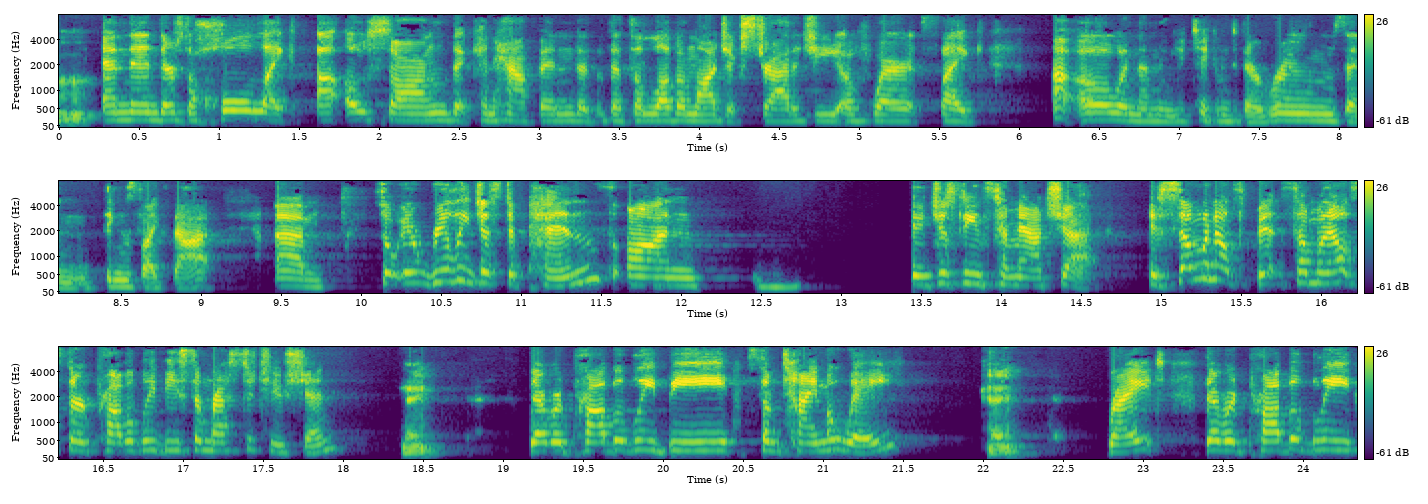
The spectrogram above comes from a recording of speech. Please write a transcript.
Uh-huh. And then there's a whole like uh oh song that can happen that, that's a love and logic strategy of where it's like, uh oh, and then you take them to their rooms and things like that. Um, so it really just depends on, it just needs to match up. If someone else bit someone else, there'd probably be some restitution. Okay. There would probably be some time away. Okay. Right? There would probably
